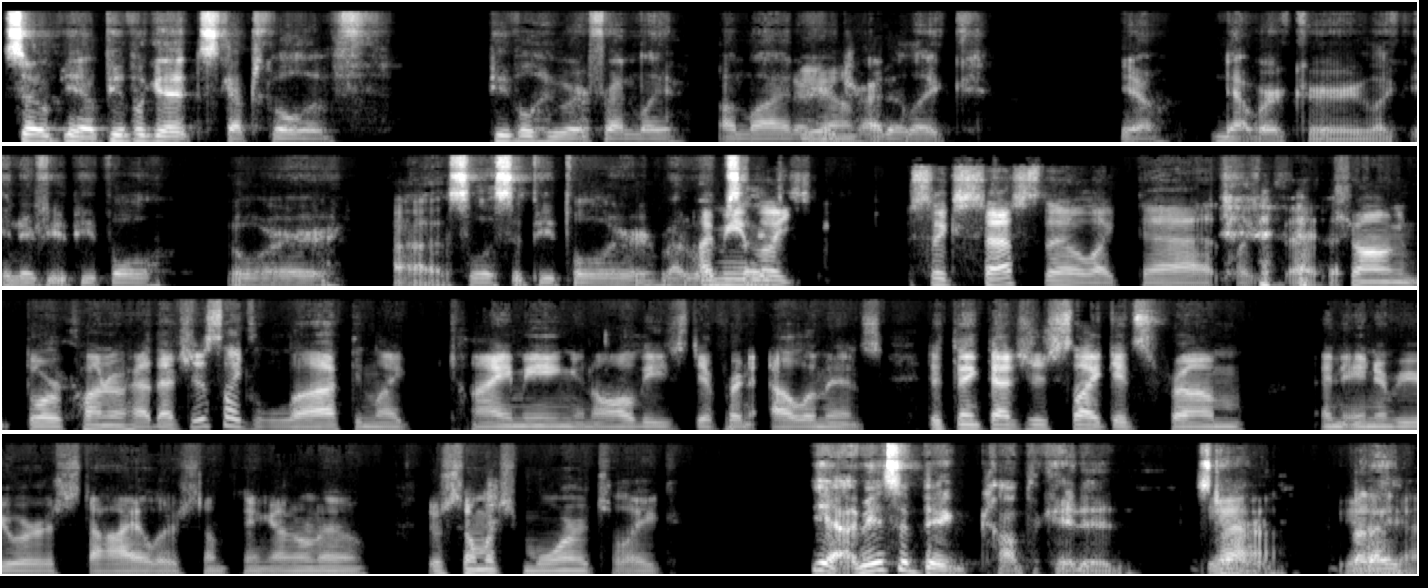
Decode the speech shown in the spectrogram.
So you know, people get skeptical of people who are friendly online or Yeah. who try to like, you know, network or like interview people or uh, solicit people or run. I mean, like websites. Success though, like that, like that Sean Thor Conroe had. That's just like luck and like timing and all these different elements. To think that's just like it's from an interviewer style or something. I don't know. There's so much more to like. yeah i mean it's a big complicated story Yeah, Yeah, but i yeah.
